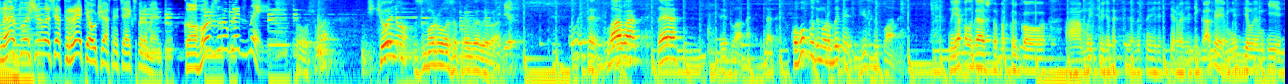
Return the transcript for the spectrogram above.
нас лишилася третя учасниця експерименту. Кого ж зроблять з неї? Прошу вас. Щойно з морозу привели вас. Це Слава, це Світлана. Так, кого будемо робити зі Світлани? Но я полагаю, что поскольку а, мы сегодня так сильно вдохновились первой Леди Гагой, мы сделаем и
